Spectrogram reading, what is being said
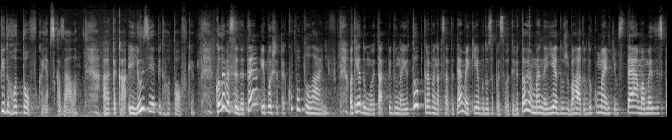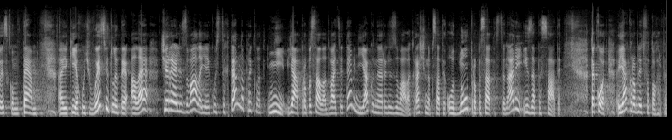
Підготовка, я б сказала, така ілюзія підготовки. Коли ви сидите і пишете купу планів, от я думаю, так, піду на Ютуб, треба написати теми, які я буду записувати. Від того в мене є дуже багато документів з темами, зі списком тем, які я хочу висвітлити. Але чи реалізувала я якусь з цих тем, наприклад? Ні. Я прописала 20 тем, ніяко не реалізувала. Краще написати одну, прописати сценарій і записати. Так от, як роблять фотографи?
